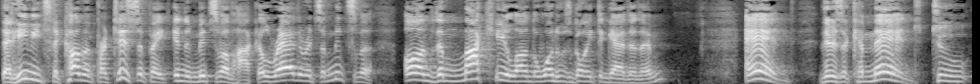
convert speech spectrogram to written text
that he needs to come and participate in the mitzvah of Hakel. Rather, it's a mitzvah on the Makil, on the one who's going to gather them. And there's a command to,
